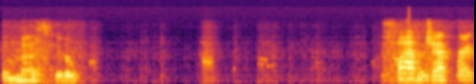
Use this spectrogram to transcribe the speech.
The kiddo. Flapjack right.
